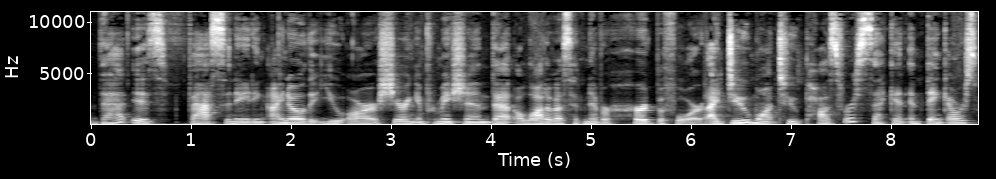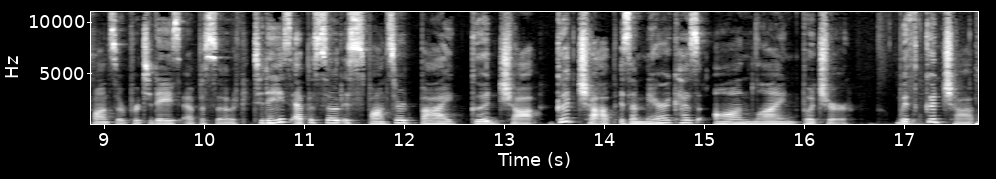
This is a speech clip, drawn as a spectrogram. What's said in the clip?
That is fascinating. I know that you are sharing information that a lot of us have never heard before. I do want to pause for a second and thank our sponsor for today's episode. Today's episode is sponsored by Good Chop. Good Chop is America's online butcher. With Good Chop,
